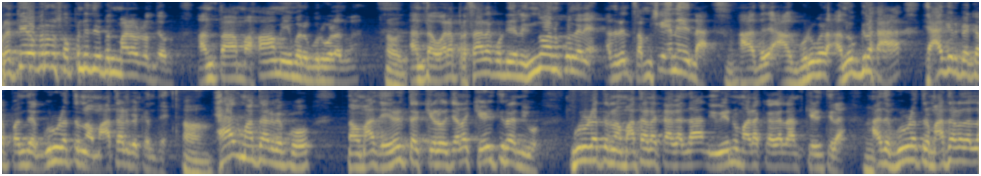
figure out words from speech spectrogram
ಪ್ರತಿಯೊಬ್ಬರಿಗೂ ಸ್ವಪ್ನ ರೀತಿ ಬಂದು ಮಾಡೋರಂತೆ ಅವರು. ಅಂತ ಮಹಾಮೀಮರ ಗುರುಗಳಲ್ವಾ. ಅಂತ ವರ ಪ್ರಸಾದ ಕೊಟ್ಟಿದ್ದಾರೆ. ಇನ್ನೂ ಅನುಕೂಲನೇ. ಅದರಲ್ಲಿ ಸಂಶಯನೇ ಇಲ್ಲ. ಆದರೆ ಆ ಗುರುಗಳ ಅನುಗ್ರಹ ಹೇಗಿರ್ಬೇಕಪ್ಪ ಅಂದ್ರೆ ಗುರುಗಳ ಹತ್ರ ನಾವು ಮಾತಾಡ್ಬೇಕಂತೆ. ಹೇಗೆ ಮಾತಾಡಬೇಕು? ನಾವು ಮಾತು ಹೇಳ್ತಾ ಕೇಳೋ ಜನ ಕೇಳ್ತೀರಾ ನೀವು? ಗುರುಗಳ ಹತ್ರ ನಾವು ಮಾತಾಡೋಕ್ಕಾಗಲ್ಲ ನೀವೇನು ಮಾಡೋಕ್ಕಾಗಲ್ಲ ಅಂತ ಕೇಳ್ತೀರಾ? ಆದರೆ ಗುರುಗಳ ಹತ್ರ ಮಾತಾಡೋದಲ್ಲ.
